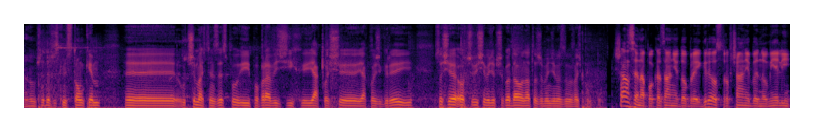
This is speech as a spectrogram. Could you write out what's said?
no, przede wszystkim z Tomkiem e, utrzymać ten zespół i poprawić ich jakość, e, jakość gry i co się oczywiście będzie przekładało na to, że będziemy zdobywać punkty. Szanse na pokazanie dobrej gry Ostrowczanie będą mieli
